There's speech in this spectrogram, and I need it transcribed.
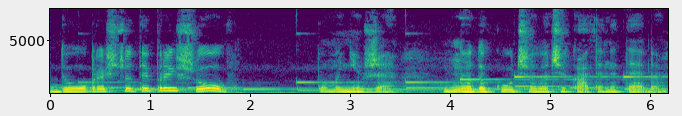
Добре, що ти прийшов, бо мені вже надокучило чекати на тебе.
